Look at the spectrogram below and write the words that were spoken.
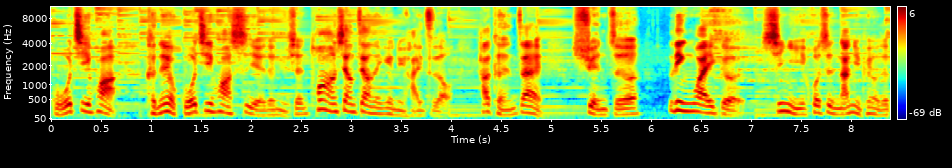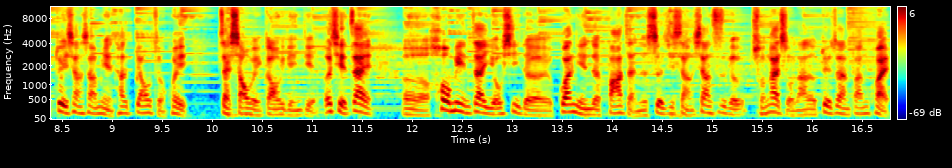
国际化，可能有国际化视野的女生。通常像这样的一个女孩子哦，她可能在选择另外一个心仪或是男女朋友的对象上面，她的标准会再稍微高一点点，而且在呃后面在游戏的关联的发展的设计上，像是个纯爱手拿的对战方块，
